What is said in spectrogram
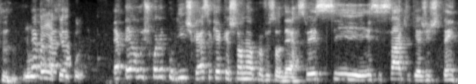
Não é, tem aquele. É, é, uma escolha política, essa que é a questão, né, professor Derso? Esse, esse saque que a gente tem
